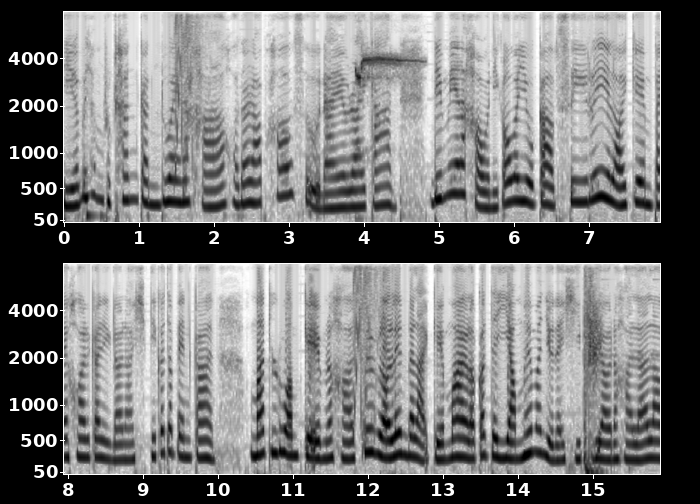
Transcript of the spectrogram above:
วัสดีท่านผู้ชมทุกท่านกันด้วยนะคะ ขอต้อนรับเข้าสู่ในรายการดิมี่นะคะวันนี้ก็มาอยู่กับซีรีส์ร้อยเกมไปคอนกันอีกแล้วนะ คลิปนี้ก็จะเป็นการมัดรวมเกมนะคะ ซึ่งเราเล่นไปหลายเกมมาก แล้วก็จะย้ำให้มันอยู่ในคลิปเดียวนะคะ แล้วเรา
